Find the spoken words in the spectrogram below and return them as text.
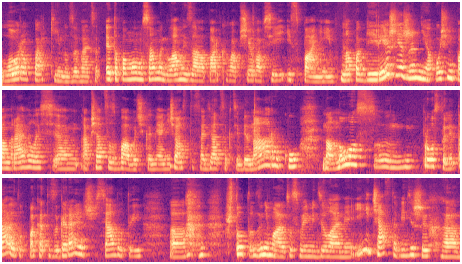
Лора Парки называется. Это, по-моему, самый главный зоопарк вообще во всей Испании. На побережье же мне очень понравилось э, общаться с бабочками. Они часто садятся к тебе на руку, на нос, э, просто летают, пока ты загораешь, сядут и э, что-то занимаются своими делами. И часто видишь их... Э,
